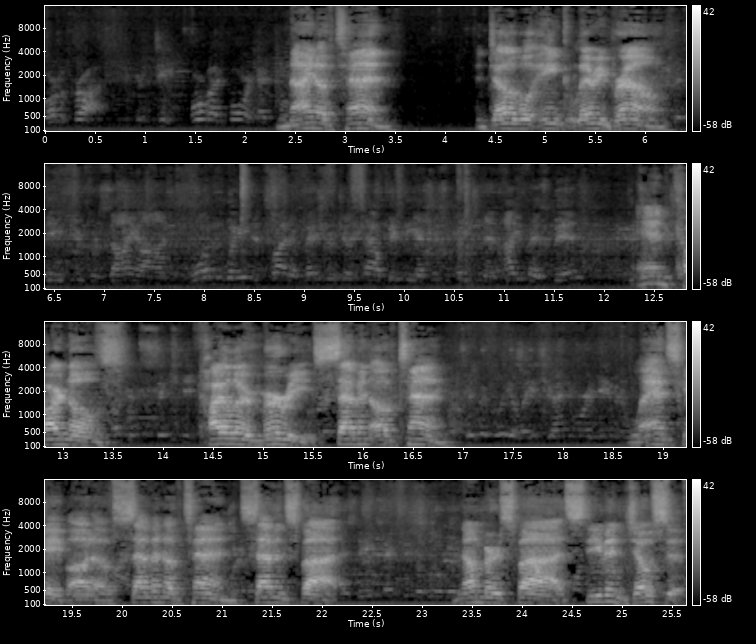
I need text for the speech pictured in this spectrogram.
or lacrosse. Your Jeep 4x4 head 9 of 10. Indelible ink. Larry Brown. the debut for Zion. One way to try to measure just how big the anticipation and hype has been. And Cardinals. Kyler Murray. 7 of 10. Landscape auto, 7 of 10, 7 spot. Number spot, Steven Joseph,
